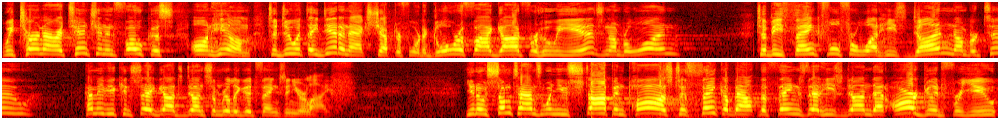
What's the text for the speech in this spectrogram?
We turn our attention and focus on Him to do what they did in Acts chapter 4 to glorify God for who He is, number one, to be thankful for what He's done, number two. How many of you can say God's done some really good things in your life? You know, sometimes when you stop and pause to think about the things that He's done that are good for you,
